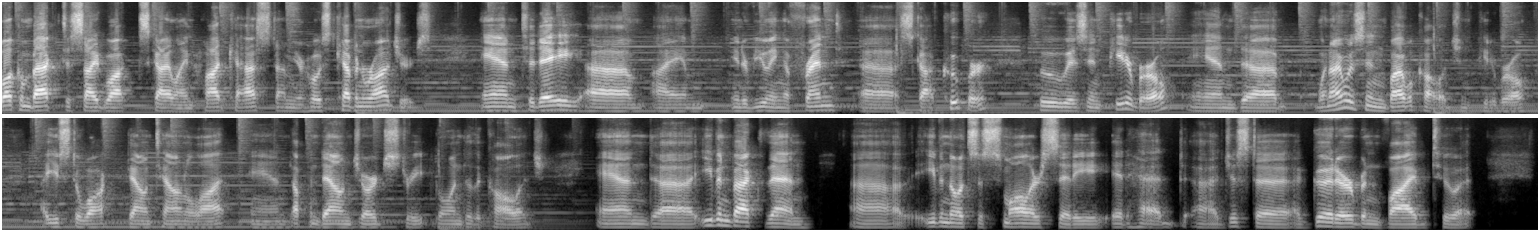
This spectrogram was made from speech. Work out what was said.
Welcome back to Sidewalk Skyline Podcast. I'm your host, Kevin Rogers. And today um, I am interviewing a friend, uh, Scott Cooper, who is in Peterborough. And uh, when I was in Bible college in Peterborough, I used to walk downtown a lot and up and down George Street going to the college. And uh, even back then, uh, even though it's a smaller city, it had uh, just a, a, good urban vibe to it.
